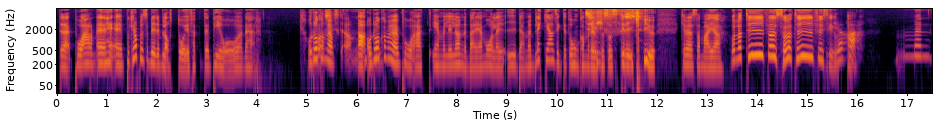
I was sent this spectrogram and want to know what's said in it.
det där, på, arm, eh, eh, på kroppen så blir det blått då ju för att eh, pH och det här. Och då kom jag mm. Ja, och då kom jag på att Emil i Lönneberga målar ju Ida med bläck i ansiktet och hon kommer ut och så skriker ju Krösa-Maja Hon har tyfus, hon har tyfus! Ja. Ja. Men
